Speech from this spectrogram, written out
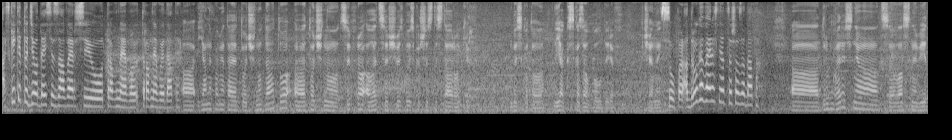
А скільки тоді Одесі за версію травневої травневої дати? А, я не пам'ятаю точну дату, а, точну цифру, але це щось близько 600 років. Близько того, як сказав Болдирів, вчений. Супер. А 2 вересня це що за дата? А, 2 вересня це власне від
